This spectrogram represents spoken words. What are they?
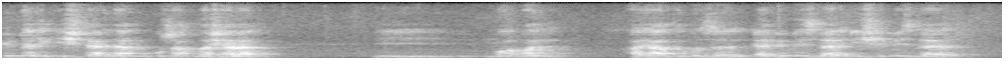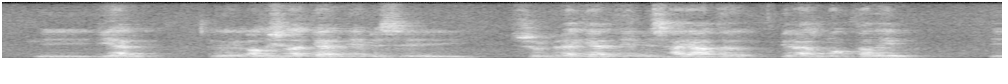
gündelik işlerden uzaklaşarak e, normal hayatımızı evimizle, işimizle, e, diğer e, alışıla geldiğimiz, e, sürdüre geldiğimiz hayatı biraz noktalayıp e,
